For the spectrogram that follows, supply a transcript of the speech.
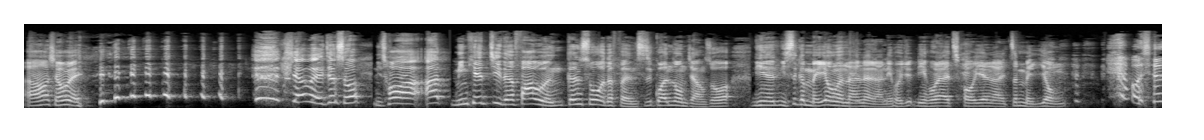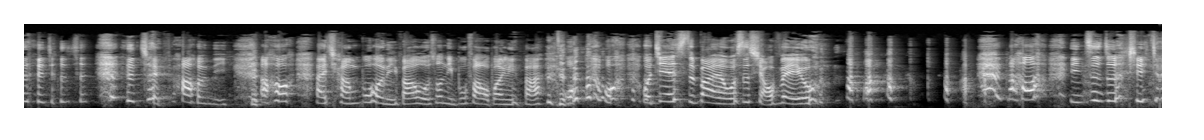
然后小美，小美就说：“你抽啊啊！明天记得发文跟所有的粉丝观众讲说，你你是个没用的男人啊！你回去你回来抽烟啊！真没用！我真的就是嘴炮你，然后还强迫你发。我说你不发，我帮你发。我我我今天失败了，我是小废物。”然后你自尊心就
